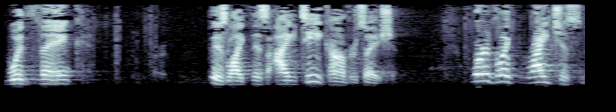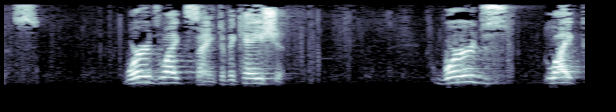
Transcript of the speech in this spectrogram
would think is like this IT conversation. Words like righteousness. Words like sanctification. Words like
